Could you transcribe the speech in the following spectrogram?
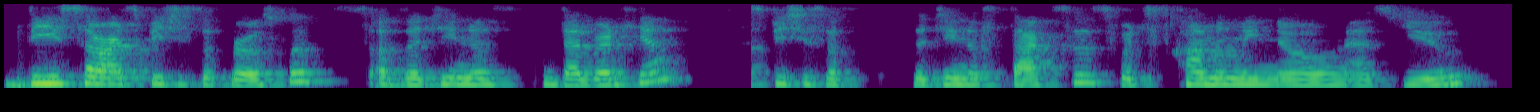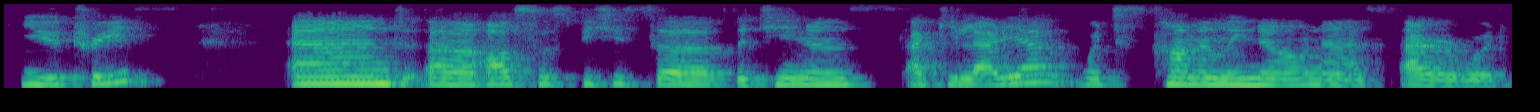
These are species of rosewoods of the genus Dalbergia, species of the genus Taxus, which is commonly known as yew, yew trees, and uh, also species of the genus Aquilaria, which is commonly known as agarwood.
